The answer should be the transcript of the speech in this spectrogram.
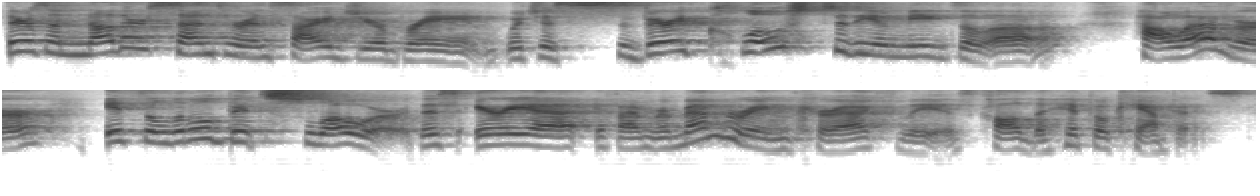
There's another center inside your brain, which is very close to the amygdala. However, it's a little bit slower. This area, if I'm remembering correctly, is called the hippocampus.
